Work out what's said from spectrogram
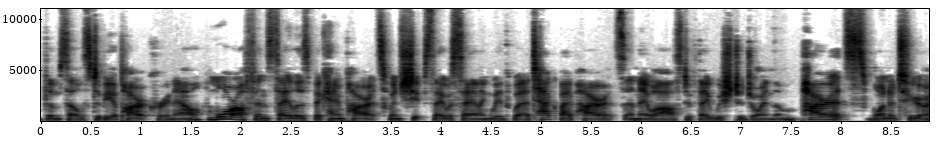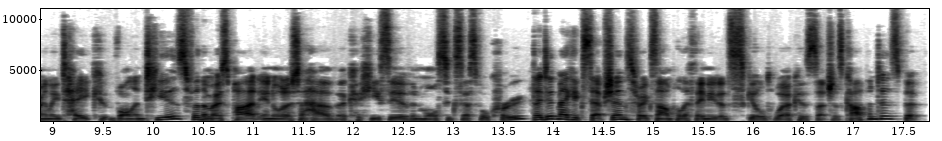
themselves to be a pirate crew now. More often, sailors became pirates when ships they were sailing with were attacked by pirates and they were asked if they wished to join them. Pirates wanted to only take volunteers for the most part in order to have a cohesive and more successful crew. They did make exceptions, for example, if they needed skilled workers such as carpenters, but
